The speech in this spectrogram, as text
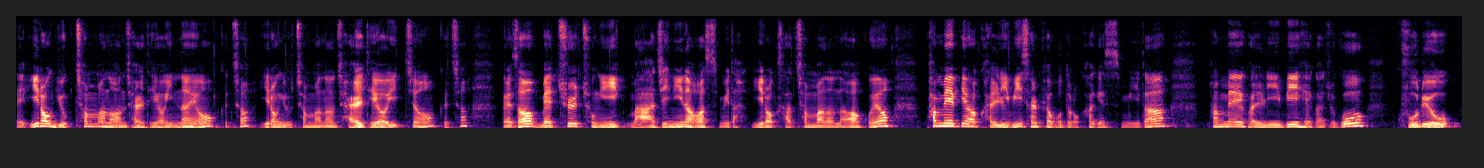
네, 1억 6천만 원 잘 되어 있나요? 그쵸? 1억 6천만 원 잘 되어 있죠? 그쵸? 그래서 매출 총이익 마진이 나왔습니다. 1억 4천만 원 나왔고요. 판매비와 관리비 살펴보도록 하겠습니다. 판매 관리비 해가지고 96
